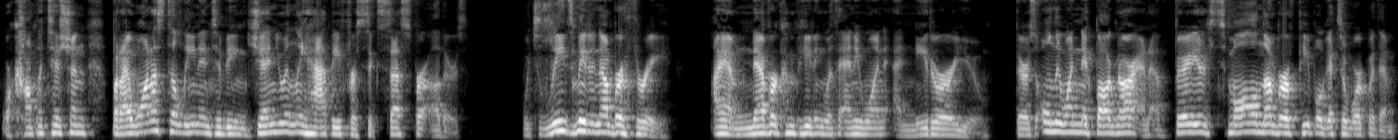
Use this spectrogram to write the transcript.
or competition, but I want us to lean into being genuinely happy for success for others. Which leads me to number three. I am never competing with anyone, and neither are you. There's only one Nick Bognar, and a very small number of people get to work with him.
